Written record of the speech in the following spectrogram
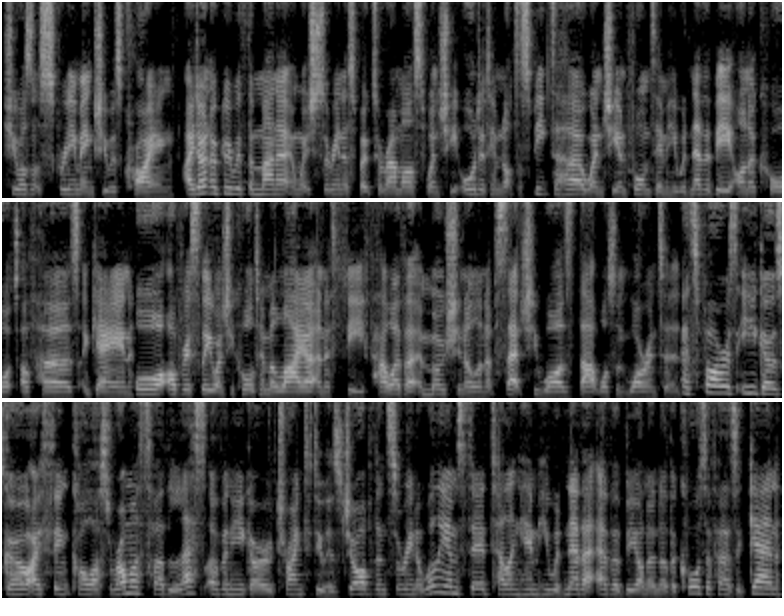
She wasn't screaming, she was crying. I don't agree with the manner in which Serena spoke to Ramos when she ordered him not to speak to her, when she informed him he would never be on a court of hers again, or obviously when she called him a liar and a thief. However emotional and upset she was, that wasn't warranted. As far as egos go, I think Carlos Ramos had less of an ego trying to do his job than Serena Williams did, telling him he would never ever be on another court of hers again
